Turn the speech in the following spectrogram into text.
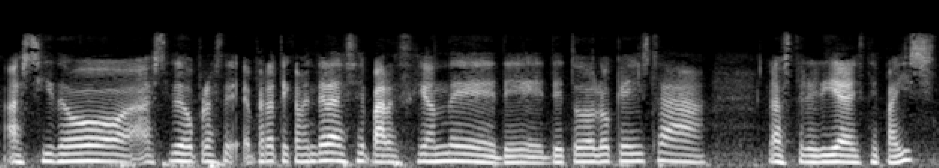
ha sido ha sido prácticamente la separación de, de, de todo lo que es la, la hostelería de este país.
